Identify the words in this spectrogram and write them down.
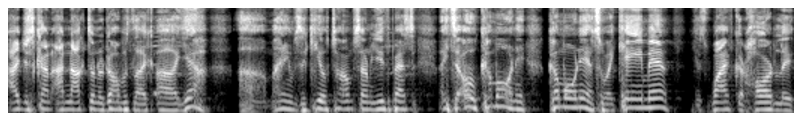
I just kind of I knocked on the door. I was like, uh, "Yeah, uh, my name is Akil Thompson. I'm a youth pastor." He said, "Oh, come on in, come on in." So he came in. His wife could hardly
